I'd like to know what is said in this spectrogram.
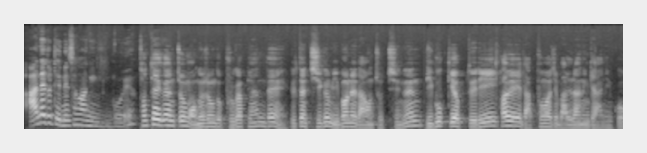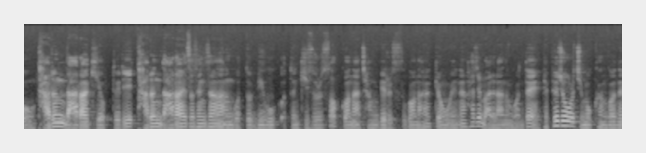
안 해도 되는 상황인 거예요. 선택은 좀 어느 정도 불가피한데 일단 지금 이번에 나온 조치는 미국 기업들이 화웨이에 납품하지 말라는 게 아니고 다른 나라 기업들이 다른 나라에서 생산하는 것도 미국 어떤 기술을 썼거나 장비를 쓰거나 할 경우에는 하지 말라는 건데 대표적으로 지목한 거는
